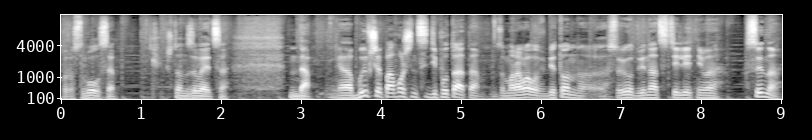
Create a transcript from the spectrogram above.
Просто волосы, что называется, да. А, бывшая помощница депутата замуровала в бетон э, своего 12-летнего сына.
